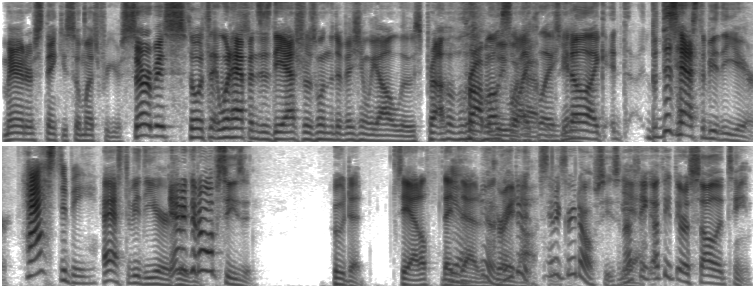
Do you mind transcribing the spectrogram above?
Mariners, thank you so much for your service. So it's, what happens is the Astros win the division, we all lose. Probably, Probably most what likely. happens, You know, like, it, but this has to be the year. Has to be. Has to be the year. They had a good off season. Who did? Seattle. They Yeah. had a Yeah, great they did. off. They had a great off season. I Yeah. think I think they're a solid team.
